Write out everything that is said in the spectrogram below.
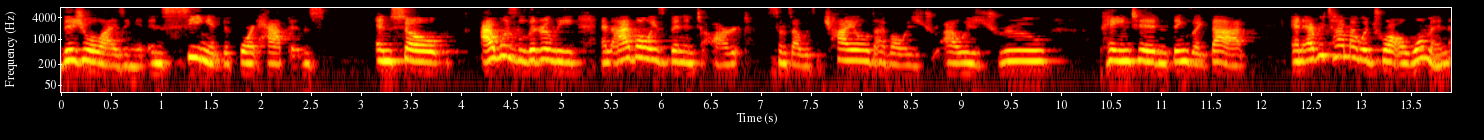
visualizing it, and seeing it before it happens. And so, I was literally, and I've always been into art since I was a child. I've always, I always drew, painted, and things like that. And every time I would draw a woman,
